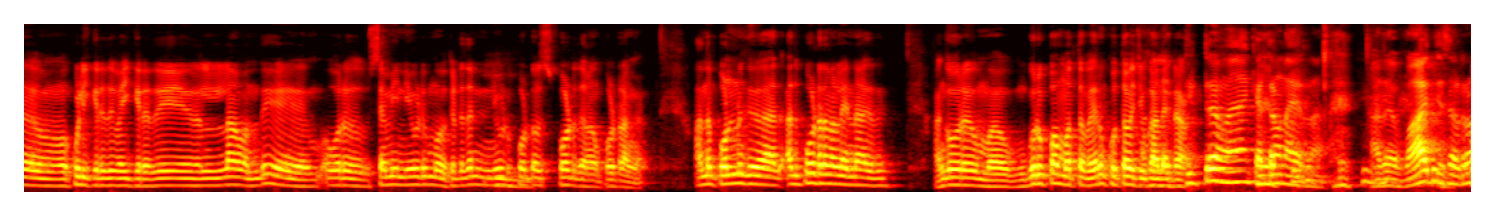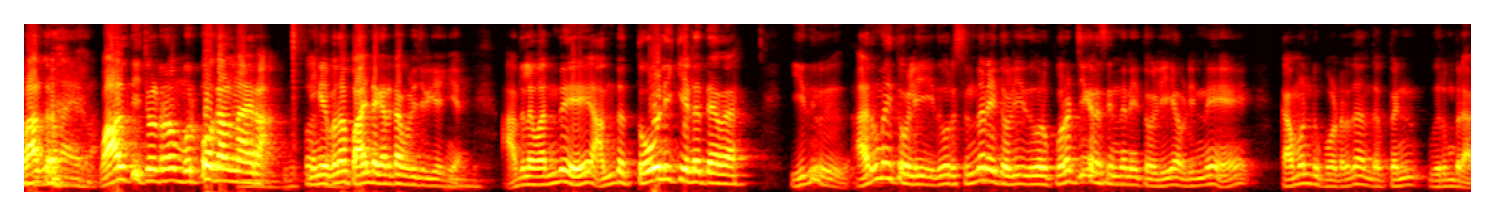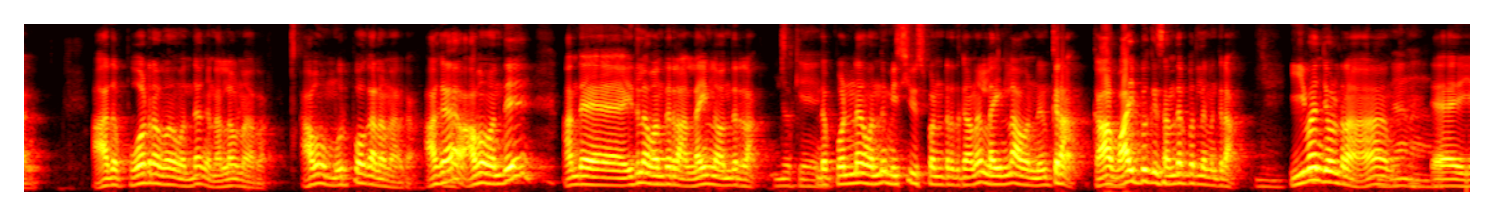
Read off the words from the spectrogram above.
குளிக்கிறது வைக்கிறது இதெல்லாம் வந்து ஒரு செமி நியூடு கிட்டத்தட்ட நியூடு ஃபோட்டோஸ் போட்டு போடுறாங்க. அந்த பொண்ணுக்கு அது அது போடுறதுனால என்ன ஆகுது? அங்கே ஒரு குரூப்பாக மொத்த பேரும் குத்த வச்சு உட்காந்துக்கிறாங்க திட்டுறவன் கெட்டவன் ஆயிடுறான் அதை வாழ்த்தி சொல்றவன் வாழ்த்துறவன். ஆயிடுறான் வாழ்த்தி சொல்கிறவன் முற்போக்காளன். ஆயிரான் நீங்கள் இப்போ தான் கரெக்டாக பிடிச்சிருக்கீங்க அதில் வந்து அந்த தோழிக்கு என்ன தேவை? இது அருமை தோழி இது ஒரு சிந்தனை தோழி இது ஒரு புரட்சிகர சிந்தனை தோழி அப்படின்னு கமெண்ட் போடுறது அந்த பெண் விரும்புகிறாங்க அதை போடுறவன் வந்து அங்கே நல்லவனாகிறான். அவன் முற்போக்காளனாக இருக்கான். ஆக அவன் வந்து அந்த இதில் வந்துடுறான் லைனில் வந்துடுறான். ஓகே இந்த பொண்ணை வந்து மிஸ்யூஸ் பண்ணுறதுக்கான லைனில் அவன் நிற்கிறான். கா வாய்ப்புக்கு சந்தர்ப்பத்தில் நிற்கிறான். இவன் சொல்கிறான்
